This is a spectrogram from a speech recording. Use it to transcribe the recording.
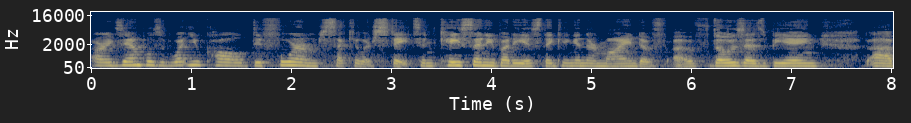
are examples of what you call deformed secular states. In case anybody is thinking in their mind of, of those as being uh,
